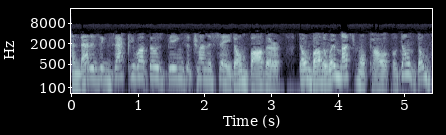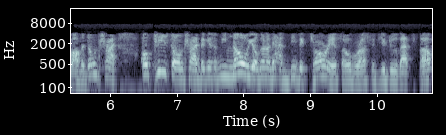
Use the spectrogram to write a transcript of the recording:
and that is exactly what those beings are trying to say. Don't bother. Don't bother. We're much more powerful. Don't don't bother. Don't try. Oh, please don't try because we know you're going to have, be victorious over us if you do that stuff.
